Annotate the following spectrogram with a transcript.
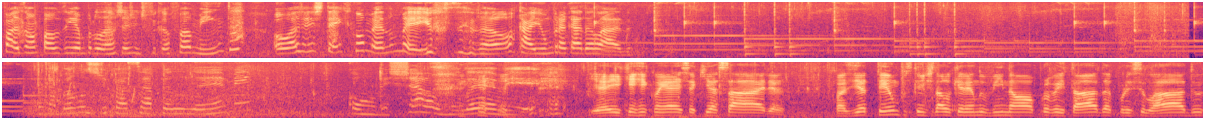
faz uma pausinha pro lanche, a gente fica faminto, ou a gente tem que comer no meio, senão cai um para cada lado. Acabamos de passar pelo Leme com o Michel no Leme. e aí, quem reconhece aqui essa área? Fazia tempos que a gente estava querendo vir dar uma aproveitada por esse lado,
